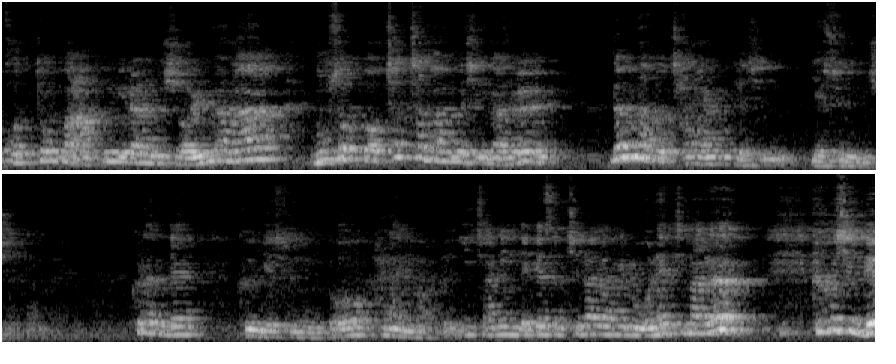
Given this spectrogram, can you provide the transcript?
고통과 아픔이라는 것이 얼마나 무섭고 처참한 것인가를 너무나도 잘 알고 계신 예수님이셨단 말이에요. 그런데 그 예수님도 하나님 앞에 이 잔이 내게서 지나가기를 원했지만은 그것이 내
